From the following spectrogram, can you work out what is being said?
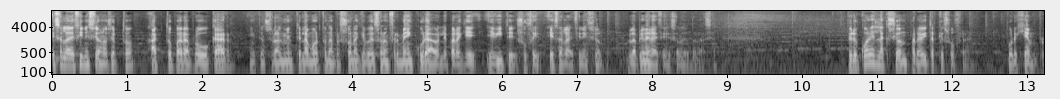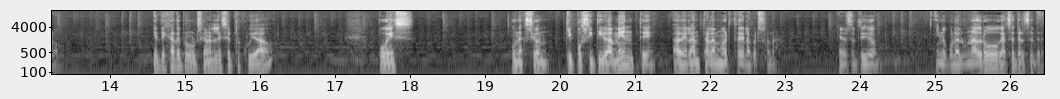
esa es la definición, ¿no es cierto? Acto para provocar intencionalmente la muerte de una persona que padece una enfermedad incurable, para que evite sufrir. Esa es la definición, la primera definición de eutanasia. Pero ¿cuál es la acción para evitar que sufra? Por ejemplo, ¿es dejar de proporcionarle ciertos cuidados? ¿O es una acción que positivamente adelanta la muerte de la persona? En el sentido, inocular una droga, etcétera, etcétera.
